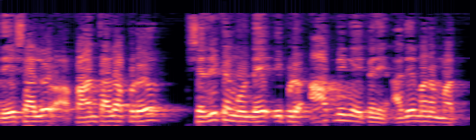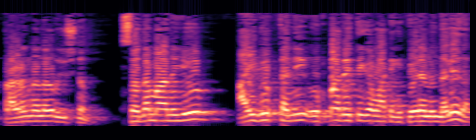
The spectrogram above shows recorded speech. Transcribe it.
దేశాలు ప్రాంతాలు అప్పుడు శారీరకంగా ఉండే ఇప్పుడు ఆత్మీయంగా అయిపోయినాయి. అదే మనం ప్రకటనలో చూసినాం. సుధమానయు ఐగుప్తని అని ఉపరీతిగా వాటికి పేరనుందా లేదా?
